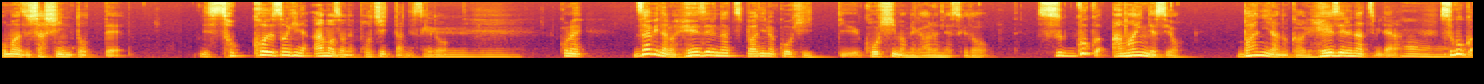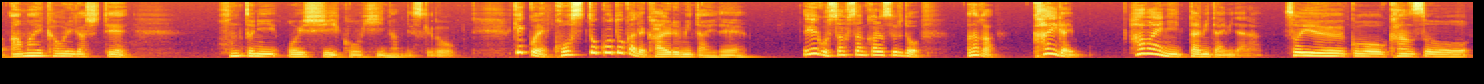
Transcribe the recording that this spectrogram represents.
思わず写真撮ってで速攻でその日にアマゾンでポチったんですけどこれ、ね、ザビナのヘーゼルナッツバニラコーヒーっていうコーヒー豆があるんですけどすっごく甘いんですよ。バニラの香りヘーゼルナッツみたいな。すごく甘い香りがして本当に美味しいコーヒーなんですけど結構ねコストコとかで買えるみたいでで結構スタッフさんからするとなんか海外ハワイに行ったみたいみたいなそういうこう感想を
